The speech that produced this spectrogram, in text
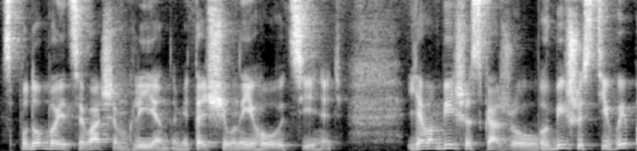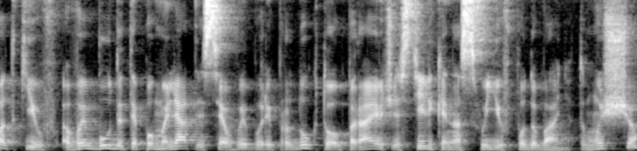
сподобається вашим клієнтам і те, що вони його оцінять. Я вам більше скажу, в більшості випадків ви будете помилятися в виборі продукту, опираючись тільки на свої вподобання, тому що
